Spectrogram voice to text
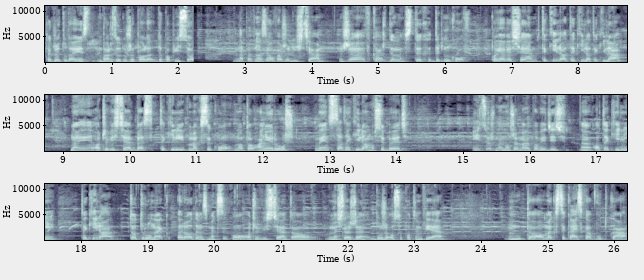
Także tutaj jest bardzo duże pole do popisu. Na pewno zauważyliście, że w każdym z tych drinków pojawia się tequila, tequila, tequila. No i oczywiście bez tequili w Meksyku, no to ani róż, więc ta tequila musi być. I cóż my możemy powiedzieć e, o tequili? Tequila to trunek rodem z Meksyku. Oczywiście to myślę, że dużo osób o tym wie. Mm, To meksykańska wódka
